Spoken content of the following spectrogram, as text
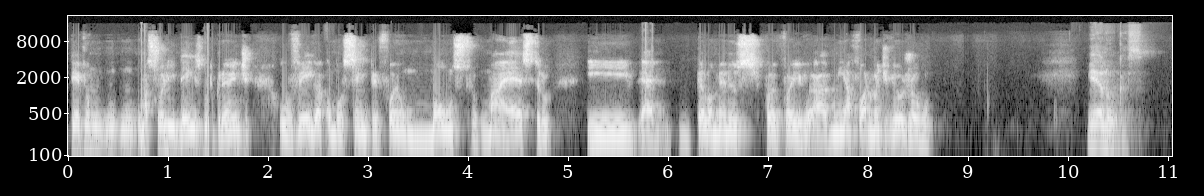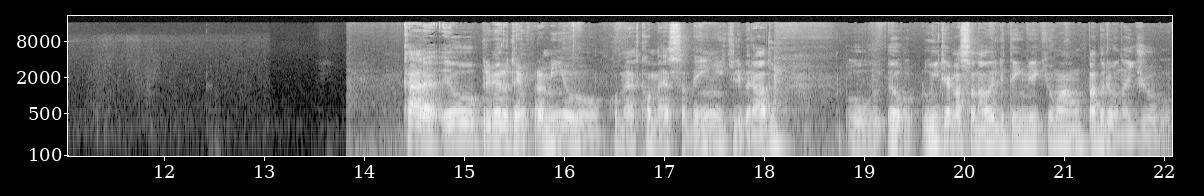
teve um, uma solidez muito grande. O Veiga, como sempre, foi um monstro, maestro, e é, pelo menos foi, foi a minha forma de ver o jogo. E aí, Lucas? Cara, eu primeiro tempo para mim começa bem equilibrado. O, eu, o Internacional ele tem meio que uma, um padrão né, de jogo.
